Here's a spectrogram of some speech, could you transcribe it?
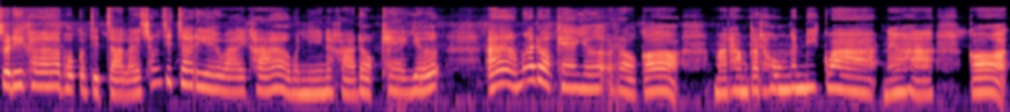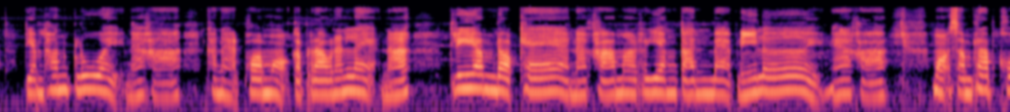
สวัสดีค่ะ พบกับจิตจาและช่องจิตจา DIY ค่ะ วันนี้นะคะ ดอกแครเยอะอ่าเมื่อดอกแครเยอะเราก็มาทำกระทงกันดีกว่านะคะ ก็เตรียมท่อนกล้วยนะคะ ขนาดพอเหมาะกับเรานั่นแหละนะ เตรียมดอกแครนะคะมาเรียงกันแบบนี้เลยนะคะ เหมาะสำหรับค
